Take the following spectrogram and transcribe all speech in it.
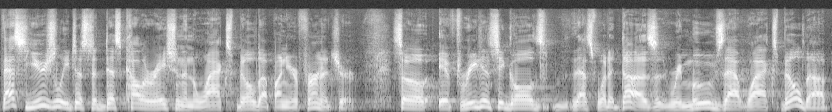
That's usually just a discoloration in the wax buildup on your furniture. So if Regency Gold's, that's what it does, it removes that wax buildup.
